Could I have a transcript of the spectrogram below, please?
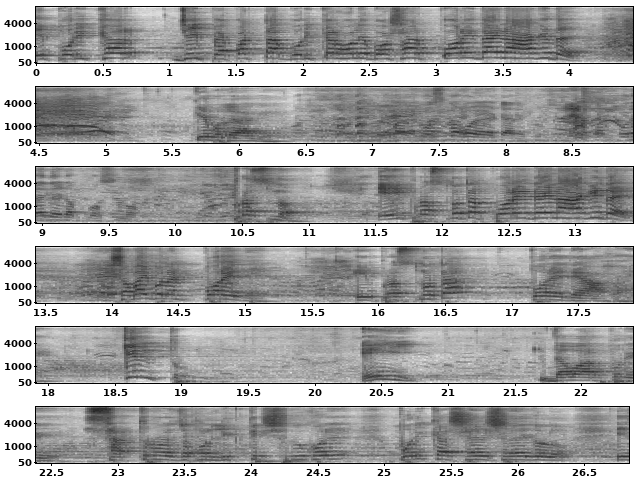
এই পরীক্ষার যে পেপারটা পরীক্ষার হলে বসার পরে দেয় না আগে দেয়? কে বলে আগে? প্রশ্ন। এই প্রশ্নটা পরে দেয় না আগে দেয়? সবাই বলেন পরে দেয়। এই প্রশ্নটা পরে দেওয়া হয়। কিন্তু এই দেওয়ার পরে ছাত্ররা যখন লিখতে শুরু করে, পরীক্ষা শেষ হয়ে গেল, এই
